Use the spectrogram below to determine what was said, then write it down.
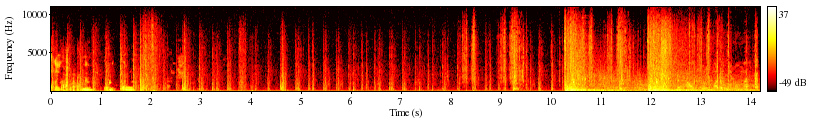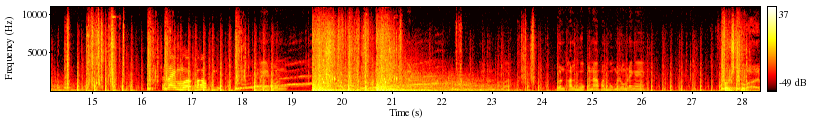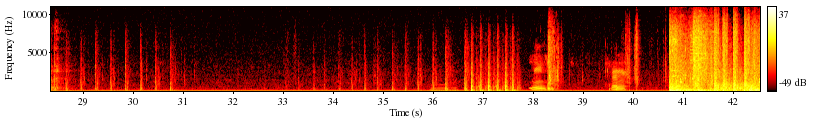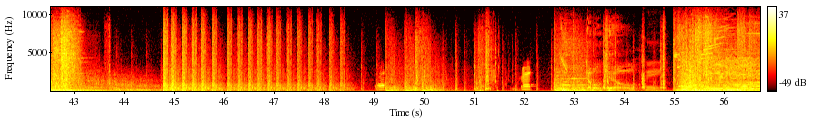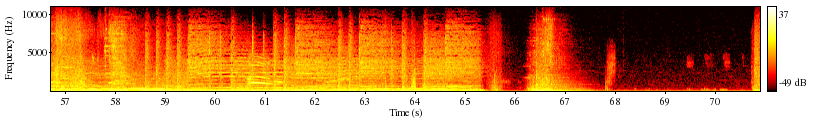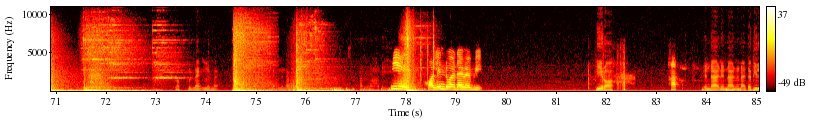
เก็บไไม่รู้มะใส่หมวกก็พี่ไม่โดนโดนพันหกนะพันหกไม่รู้ไม่ได้ไง First blood นี่เออ แป๊ก Double kill. เท่อ้ากลับขึ้นแรงอื่นแล้วแรงอื่นแล้วตันลาดี พี่ขอเล่นด้วยได้ไหมพี่ พี่เหรอ ครับ เล่นได้เล่นได้เล่นได้แต่พี่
